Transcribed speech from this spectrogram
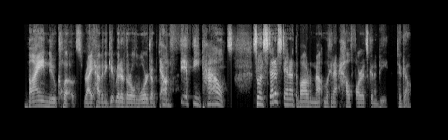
buying new clothes, right? Having to get rid of their old wardrobe down 50 pounds. So instead of standing at the bottom of the mountain looking at how far it's going to be to go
